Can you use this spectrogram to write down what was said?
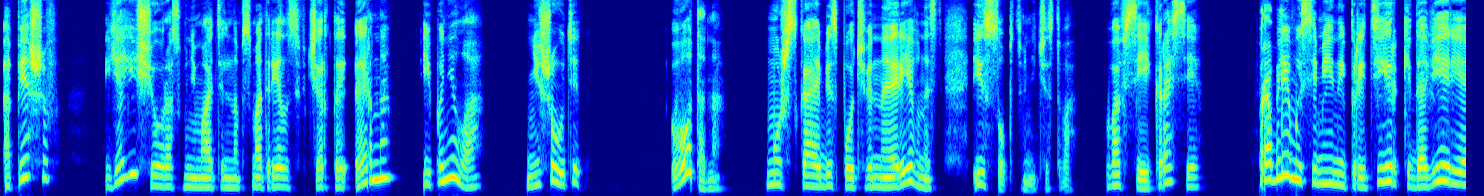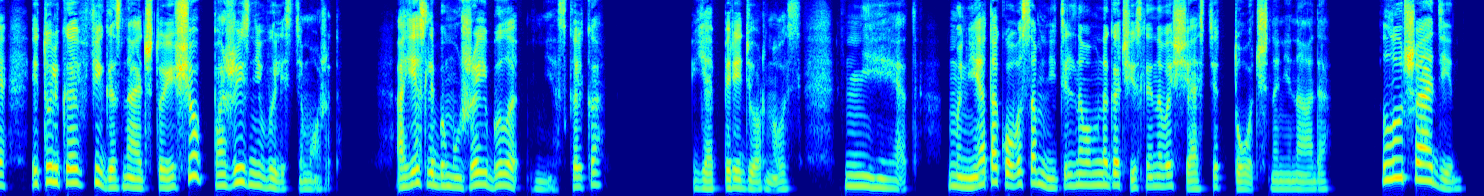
Опешив, я еще раз внимательно всмотрелась в черты Эрна и поняла, не шутит. Вот она, мужская беспочвенная ревность и собственничество во всей красе. Проблемы семейной притирки, доверия, и только фига знает, что еще по жизни вылезти может. А если бы мужей было несколько? Я передернулась. Нет, мне такого сомнительного многочисленного счастья точно не надо. Лучше один,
